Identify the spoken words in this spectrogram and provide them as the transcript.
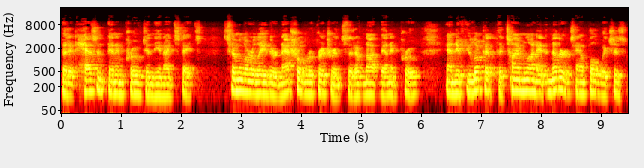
but it hasn't been improved in the United States. Similarly, there are natural refrigerants that have not been improved. And if you look at the timeline, another example, which is,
